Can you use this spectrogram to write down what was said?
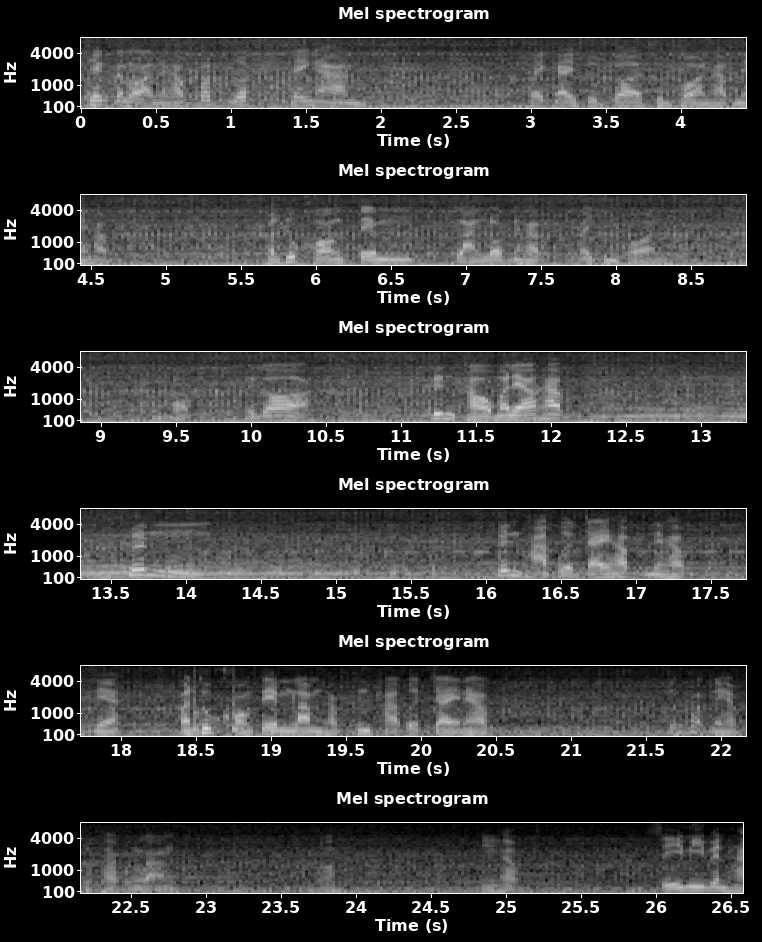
เช็คตลอดนะครับเพราะรถใช้งานไปไกลสุดก็ชุมพรครับเนี่ยครับบรรทุกของเต็มหลังรถนะครับ ไปชุมพรนะครับ แล้วก็ขึ้นเขามาแล้วครับ ขึ้น ขึ้นผาเปิดใจครับเนี่ยครับ เนี่ยบรรทุกของเต็มลำครับ ขึ้นผาเปิดใจนะครับเดูครับนี่ครับสภาพข้างหลังนี่ครับ สีมีปัญหา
